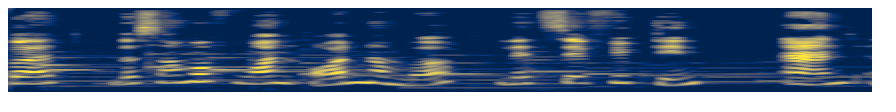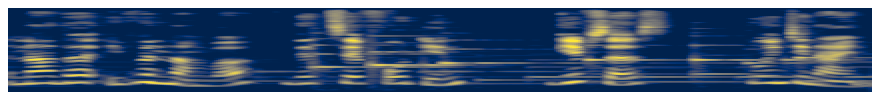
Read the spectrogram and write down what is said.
But the sum of one odd number, let's say 15, and another even number, let's say 14, gives us 29,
